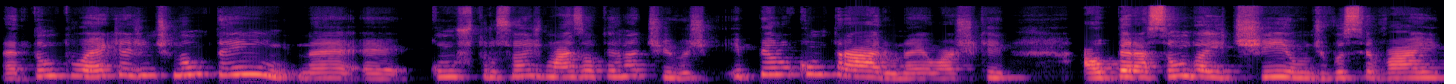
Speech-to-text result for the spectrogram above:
É, tanto é que a gente não tem né, é, construções mais alternativas. E pelo contrário, né, eu acho que a operação do Haiti, onde você vai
